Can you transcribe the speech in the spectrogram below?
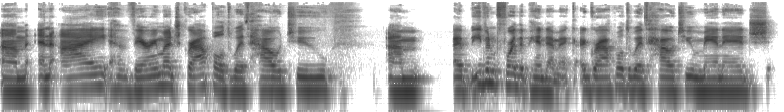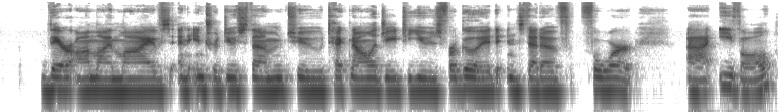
Um, and I have very much grappled with how to, um, I, even before the pandemic, I grappled with how to manage their online lives and introduce them to technology to use for good instead of for uh, evil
